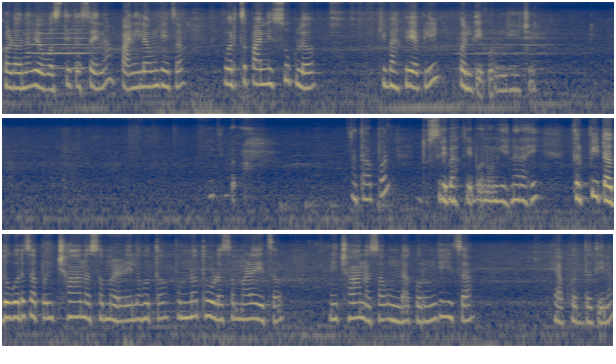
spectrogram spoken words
कडनं व्यवस्थित असं आहे ना पाणी लावून घ्यायचं. वरचं पाणी सुकलं की भाकरी आपली पलटी करून घ्यायची. आता आपण दुसरी भाकरी बनवून घेणार आहे. तर पीठ अगोदरच आपण छान असं मळलेलं होतं. पुन्हा थोडंसं मळायचं आणि छान असा उंडा करून घ्यायचा ह्या पद्धतीनं.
